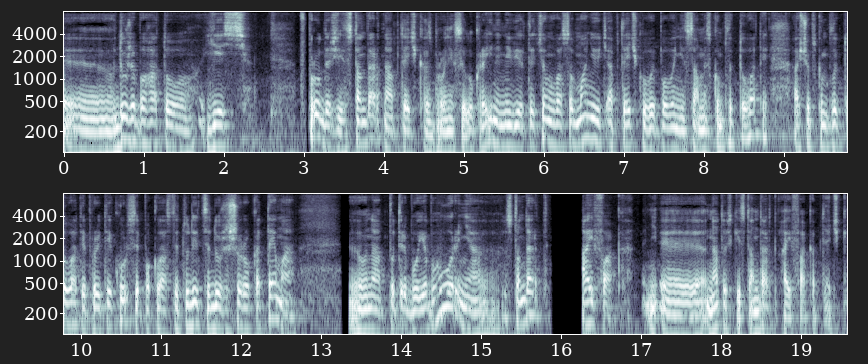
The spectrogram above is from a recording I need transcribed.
Е, Дуже багато є в продажі стандартна аптечка Збройних сил України. Не вірте цьому, вас обманюють. Аптечку ви повинні саме скомплектувати. А щоб скомплектувати, пройти курси, покласти туди. Це дуже широка тема. Вона потребує обговорення. Стандарт IFAC, е, натовський стандарт IFAC аптечки.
